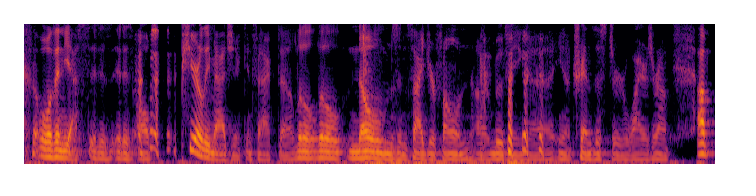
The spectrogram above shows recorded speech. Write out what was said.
well, then yes, it is. It is all purely magic. In fact, uh, little little gnomes inside your phone are moving, uh, you know, transistor wires around. Um,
